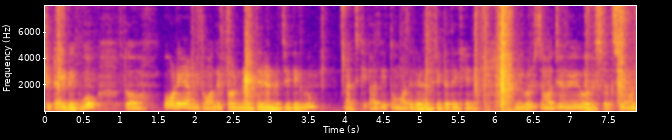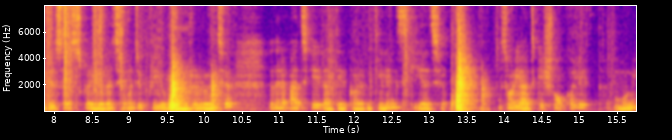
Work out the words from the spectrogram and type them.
সেটাই দেখব। তো পরে আমি তোমাদের পার্টনারদের এনার্জি দেখব। আজকে, আগে তোমাদের এনার্জিটা দেখে নিই। ইউনিভার্স আমার যে ভিউয়ার্স আছে, আমার যে সাবস্ক্রাইবার আছে, আমার যে প্রিয় বন্ধুরা রয়েছে, তাদের আজকে রাতের কারেন্ট ফিলিংস কী আছে? সরি আজকে সকালে মনে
